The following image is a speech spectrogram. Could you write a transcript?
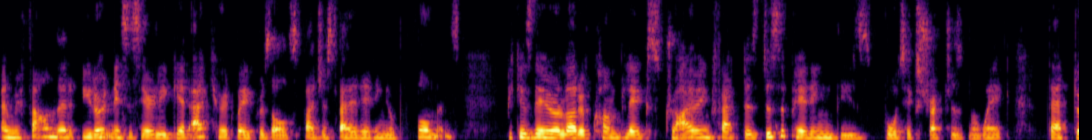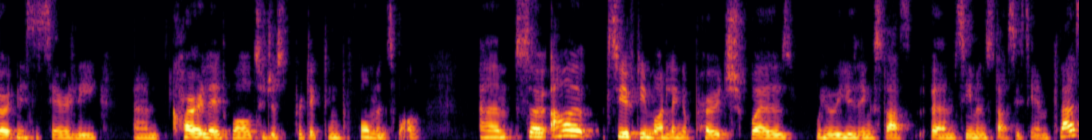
and we found that you don't necessarily get accurate wake results by just validating your performance because there are a lot of complex driving factors dissipating these vortex structures in the wake that don't necessarily um, correlate well to just predicting performance well. Um, so our CFD modeling approach was we were using um, Siemens Star CCM Plus,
